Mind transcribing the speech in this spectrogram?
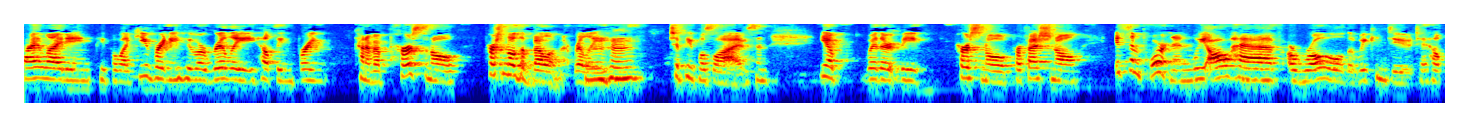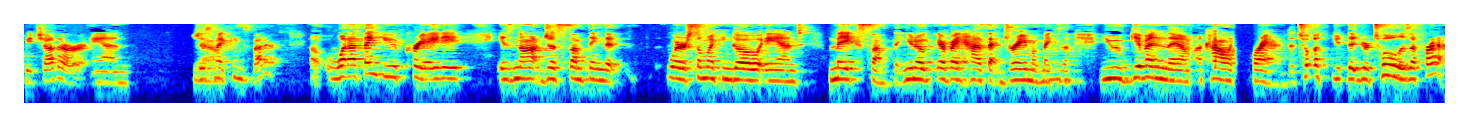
highlighting people like you, Brittany, who are really helping bring kind of a personal personal development really Mhm. to people's lives, and you know whether it be personal, professional, it's important, and we all have a role that we can do to help each other and just Yeah. make things better. Uh, What I think you've created is not just something that where someone can go and make something. You know, everybody has that dream of making something. You've given them a kind of like friend. Tool- That your tool is a friend.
